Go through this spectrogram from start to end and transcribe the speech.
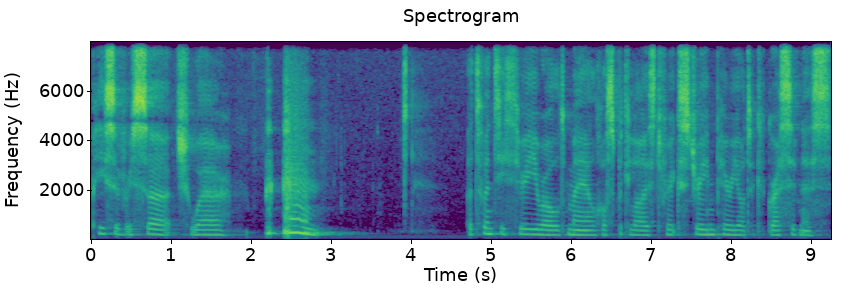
piece of research where a 23 year old male hospitalized for extreme periodic aggressiveness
